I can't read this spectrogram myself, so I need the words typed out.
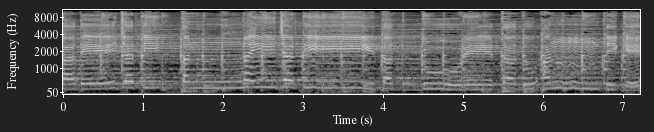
तदेजति तन्नैजति तद्दूरे तदु अन्तिके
